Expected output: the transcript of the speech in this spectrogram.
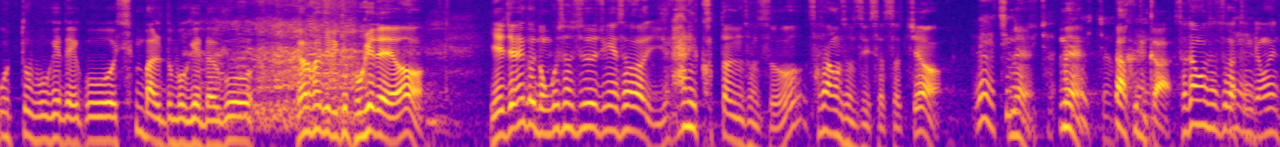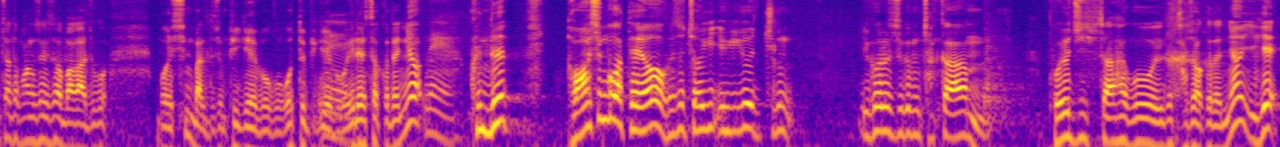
옷도 보게 되고 신발도 보게 되고 여러 가지 이렇게 보게 돼요. 예전에 그 농구 선수 중에서 유난히 컸던 선수 서장훈 선수 있었었죠. 네, 지금 네. 자- 네. 하고 있죠. 아, 그러니까 서장훈 선수 같은 네. 경우는 저도 방송에서 봐가지고 뭐 신발도 좀 비교해보고 옷도 비교해보고 네. 이랬었거든요. 네. 근데 더 하신 것 같아요. 그래서 저기 이거 지금 이거를 지금 잠깐 보여주십사 하고 이거 가져왔거든요. 이게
